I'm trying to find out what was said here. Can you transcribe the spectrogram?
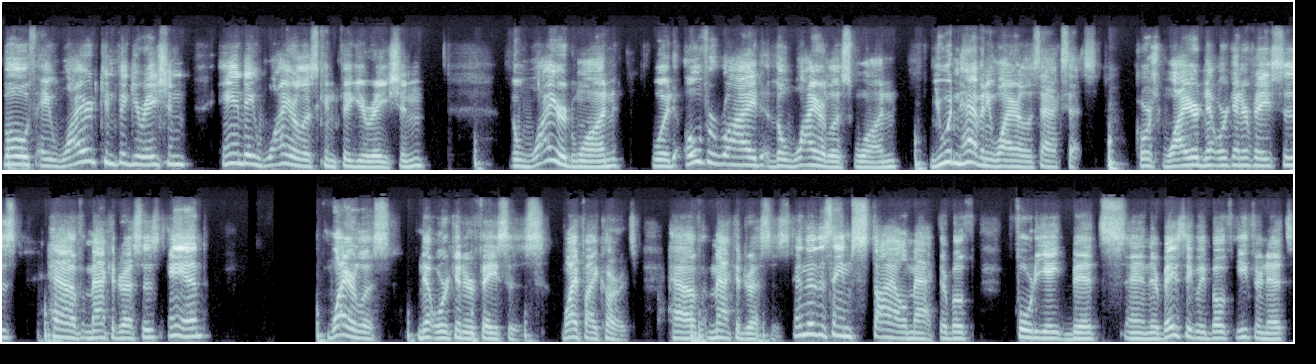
both a wired configuration and a wireless configuration, the wired one would override the wireless one. You wouldn't have any wireless access. Of course, wired network interfaces have MAC addresses and wireless network interfaces, Wi Fi cards have MAC addresses, and they're the same style MAC. They're both 48 bits, and they're basically both Ethernets.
